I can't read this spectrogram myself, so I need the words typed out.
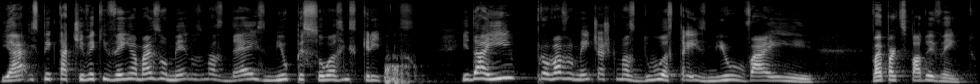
E a expectativa é que venha mais ou menos umas 10 mil pessoas inscritas. E daí, provavelmente, acho que umas duas, 3 mil vai, vai participar do evento.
